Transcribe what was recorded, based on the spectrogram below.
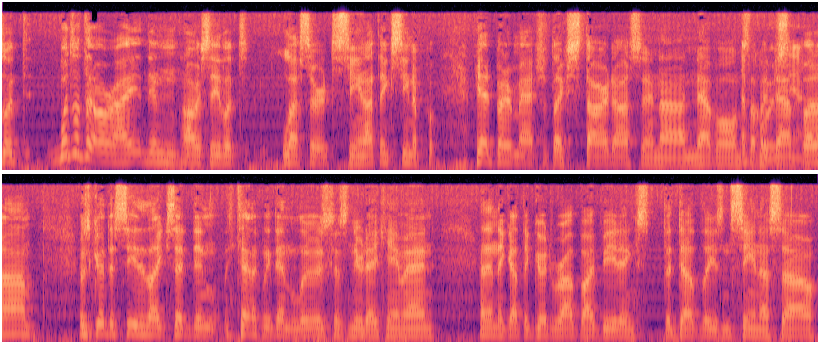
looked Woods looked all right. Then obviously looked lesser to Cena. I think Cena put, he had better match with like Stardust and uh, Neville and Of stuff course, like that. yeah. But um, it was good to see that like you said didn't technically didn't lose because New Day came in, and then they got the good rub by beating the Dudleys and Cena. So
